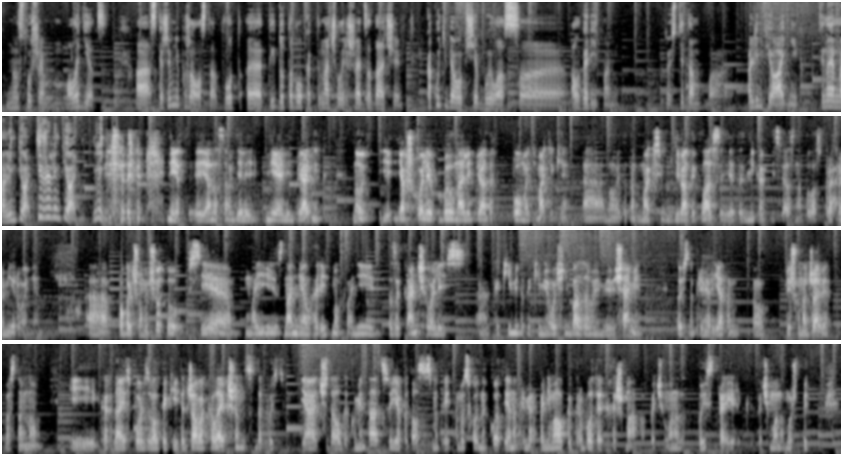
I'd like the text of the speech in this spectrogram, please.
Ну, слушай, молодец. А скажи мне, пожалуйста, вот э, ты до того, как ты начал решать задачи, как у тебя вообще было с э, алгоритмами? То есть ты там э, олимпиадник. Ты, наверное, олимпиадник. Ты же олимпиадник, или нет? Нет, я на самом деле не олимпиадник. Ну, я в школе был на олимпиадах по математике, а, но это там максимум 9 класс, и это никак не связано было с программированием. А, по большому счету, все мои знания алгоритмов, они заканчивались а, какими-то такими очень базовыми вещами. То есть, например, я там пишу на Java в основном, и когда использовал какие-то Java Collections, допустим, я читал документацию, я пытался смотреть там исходный код, я, например, понимал, как работает хэшмапа, почему она быстро или почему она может быть,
